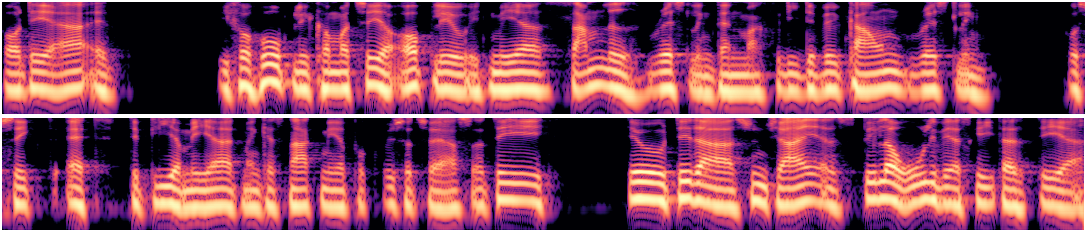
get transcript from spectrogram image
for, det er, at vi forhåbentlig kommer til at opleve et mere samlet wrestling Danmark, fordi det vil gavne wrestling på sigt, at det bliver mere, at man kan snakke mere på kryds og tværs. Og det, det er jo det, der, synes jeg, er stille og roligt ved at ske. Der, det er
